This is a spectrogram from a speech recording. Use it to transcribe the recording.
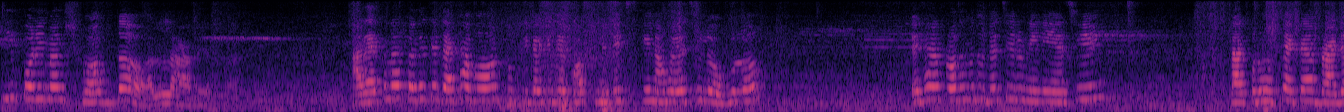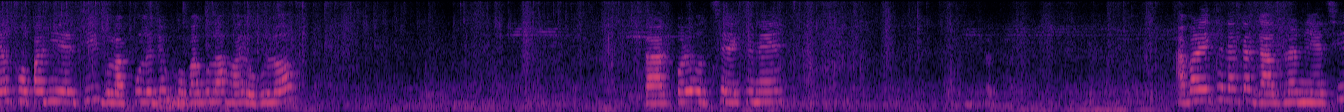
কি পরিমাণ শব্দ, আল্লাহ আর এখন আপনাদেরকে দেখাবো টুকিটাকি যে কসমেটিক্স কেনা হয়েছিল ওগুলো। এখানে প্রথমে দুটো চিরুনি নিয়েছি, তারপরে হচ্ছে একটা ব্রাইডাল খোপা নিয়েছি, গোলাপ ফুলের যে খোপাগুলো হয় ওগুলো। তারপরে হচ্ছে এখানে আবার এখানে একটা গাজরা নিয়েছি।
